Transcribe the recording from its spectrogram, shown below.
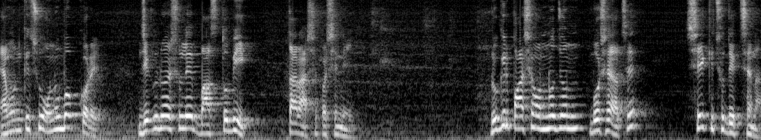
এমন কিছু অনুভব করে যেগুলো আসলে বাস্তবিক তার আশেপাশে নেই। রুগীর পাশে অন্যজন বসে আছে, সে কিছু দেখছে না।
